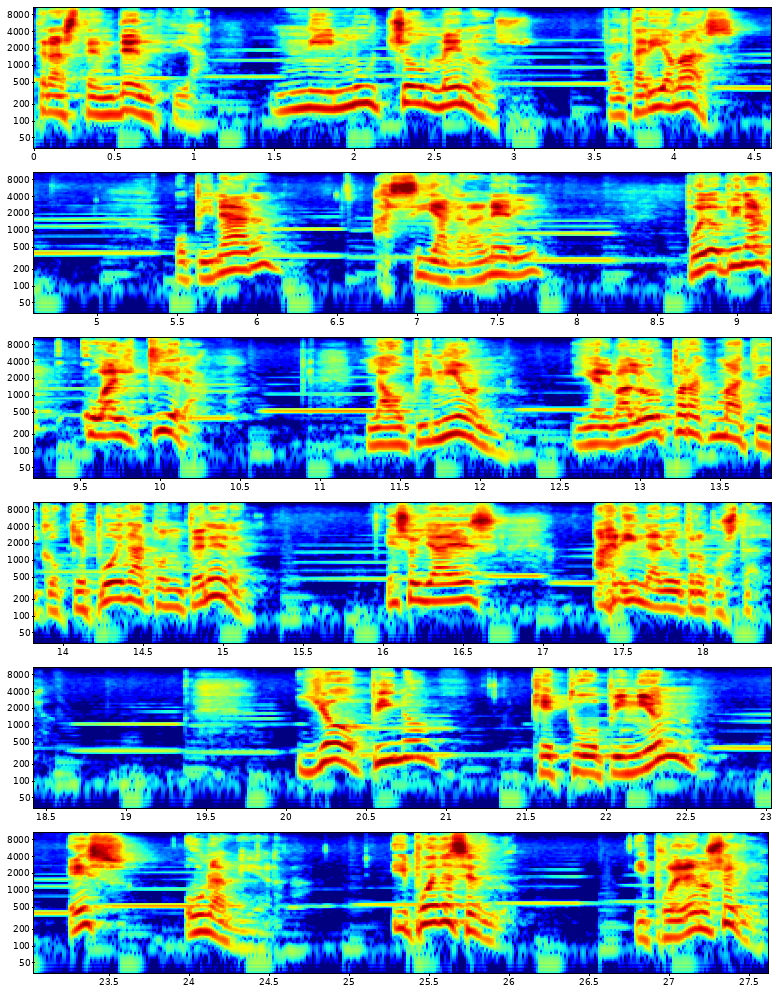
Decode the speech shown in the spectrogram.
trascendencia, ni mucho menos. Faltaría más. Opinar, así a granel, puede opinar cualquiera. La opinión y el valor pragmático que pueda contener, eso ya es harina de otro costal. Yo opino que tu opinión es una mierda. Y puede serlo. Y puede no serlo.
